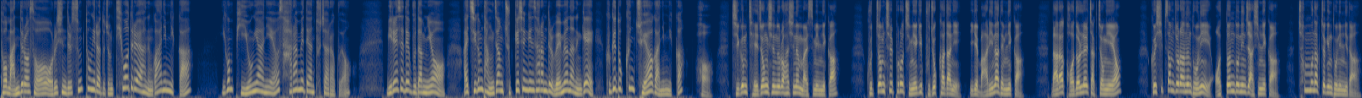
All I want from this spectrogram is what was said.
더 만들어서 어르신들 숨통이라도 좀 틔워드려야 하는 거 아닙니까? 이건 비용이 아니에요. 사람에 대한 투자라고요. 미래세대 부담요. 아 지금 당장 죽게 생긴 사람들 외면하는 게 그게 더 큰 죄악 아닙니까? 허, 지금 제정신으로 하시는 말씀입니까? 9.7% 증액이 부족하다니 이게 말이나 됩니까? 나라 거덜낼 작정이에요? 그 13조라는 돈이 어떤 돈인지 아십니까? 천문학적인 돈입니다.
